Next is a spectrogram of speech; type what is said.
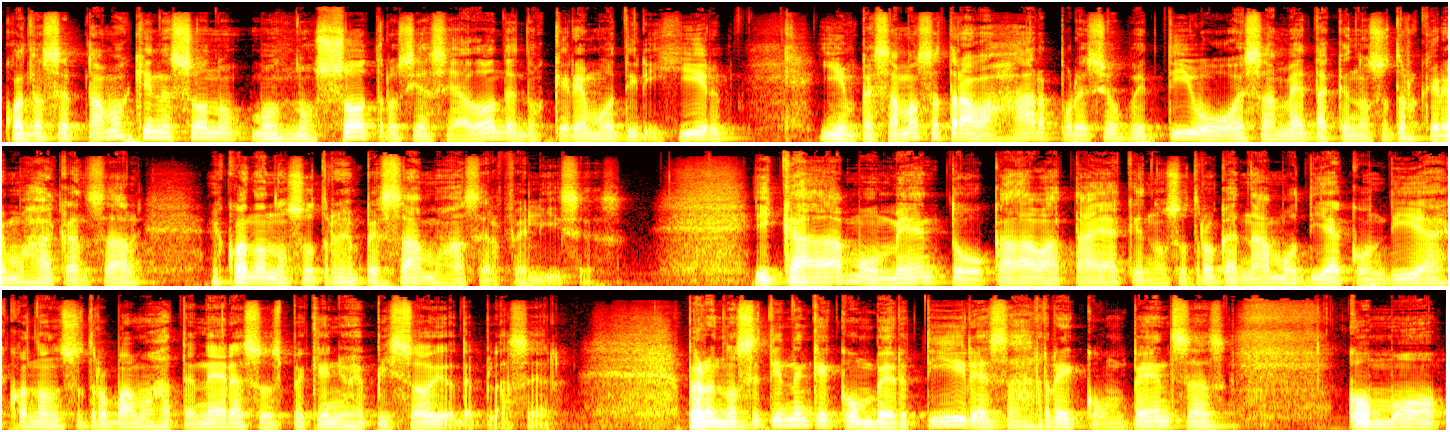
Cuando aceptamos quiénes somos nosotros y hacia dónde nos queremos dirigir y empezamos a trabajar por ese objetivo o esa meta que nosotros queremos alcanzar, es cuando nosotros empezamos a ser felices. Y cada momento o cada batalla que nosotros ganamos día con día es cuando nosotros vamos a tener esos pequeños episodios de placer. Pero no se tienen que convertir esas recompensas como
